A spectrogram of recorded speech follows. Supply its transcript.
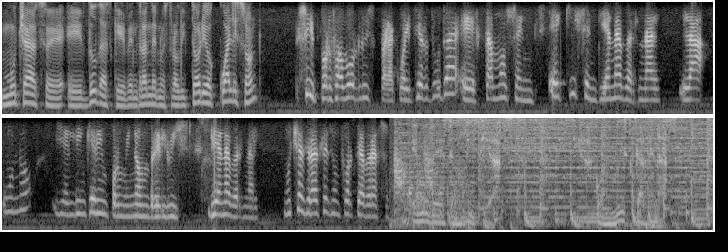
muchas eh, eh, dudas que vendrán de nuestro auditorio. ¿Cuáles son? Sí, por favor, Luis, para cualquier duda, eh, estamos en X, en Diana Bernal, la 1, y en LinkedIn por mi nombre, Luis, Diana Bernal. Muchas gracias un fuerte abrazo. MBS Noticias con Luis Cárdenas.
